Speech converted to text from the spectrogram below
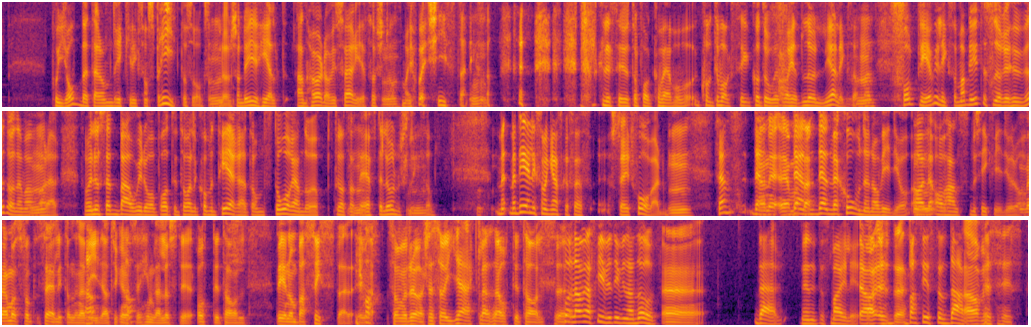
på jobbet där de dricker liksom sprit och så också på lunchen. Det är ju helt unheard av i Sverige förstås när man jobbar i Kista. Liksom. det skulle se ut om folk kom hem och kom tillbaka till kontoret och var helt lulliga. Liksom. Men folk blev ju liksom, man blev ju inte snurrig i huvudet då när man var där. Så det var lustigt att Bowie då på 80-talet kommenterar att de står ändå upp trots att det är efter lunch. Liksom. Men, men det är liksom en ganska så här straight forward. Sen den, jag måste- den, den versionen av video, eller av hans musikvideo då. Jag måste få säga lite om den här Ja. videon. Jag tycker den är Ja. så himla lustig. 80-tal. Det är någon basist där. Ja. Som rör sig så jäkla så här 80-tals... eh, Kolla vad jag skrivit i mina notes. eh, Där, med en liten smiley. ja, just det. Basistens dans. Ja, precis.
